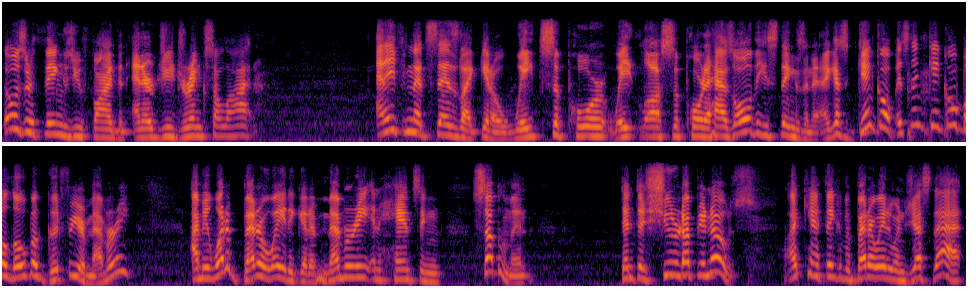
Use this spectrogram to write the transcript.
those are things you find in energy drinks a lot. Anything that says like you know weight support, weight loss support, it has all these things in it. I guess ginkgo isn't ginkgo biloba good for your memory? I mean, what a better way to get a memory enhancing supplement than to shoot it up your nose? I can't think of a better way to ingest that.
